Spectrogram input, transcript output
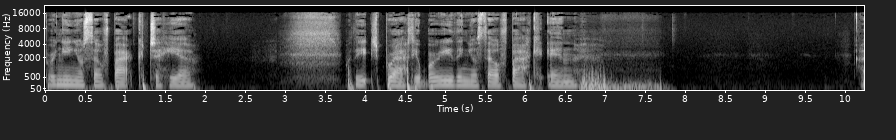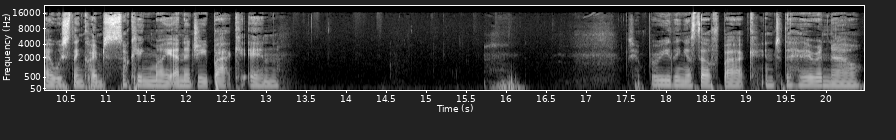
Bringing yourself back to here. With each breath, you're breathing yourself back in. I always think I'm sucking my energy back in. So you're breathing yourself back into the here and now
